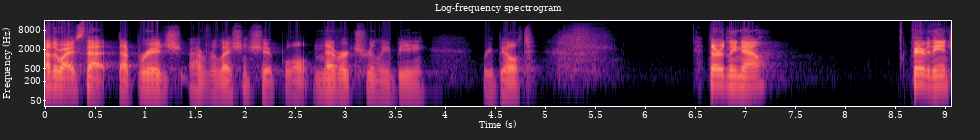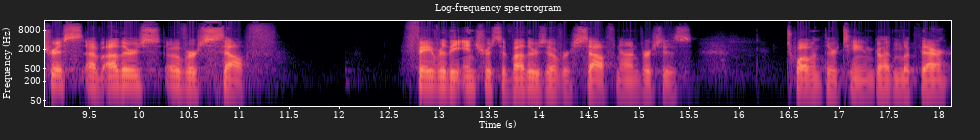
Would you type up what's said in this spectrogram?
Otherwise, that, that bridge of relationship will never truly be rebuilt. Thirdly, now, favor the interests of others over self. Favor the interests of others over self. Now, in verses 12 and 13, go ahead and look there.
